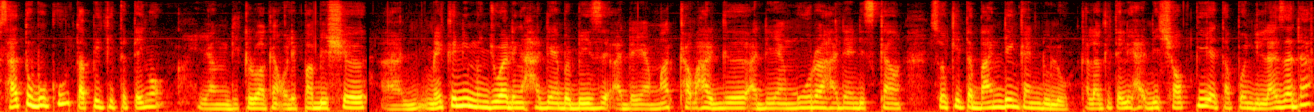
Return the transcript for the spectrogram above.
Satu buku tapi kita tengok yang dikeluarkan oleh publisher uh, mereka ni menjual dengan harga yang berbeza. Ada yang markup harga ada yang murah ada yang diskaun. So kita bandingkan dulu. Kalau kita lihat di Shopee ataupun di Lazada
